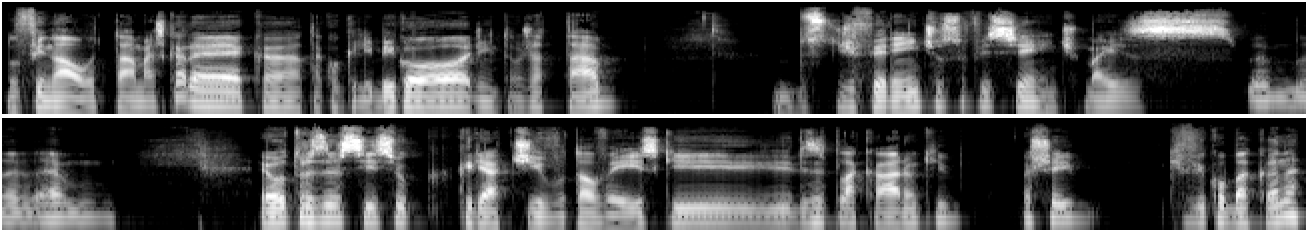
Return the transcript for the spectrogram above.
no final tá mais careca, tá com aquele bigode, então já tá diferente o suficiente. Mas é, é, é outro exercício criativo, talvez, que eles emplacaram que achei que ficou bacana.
